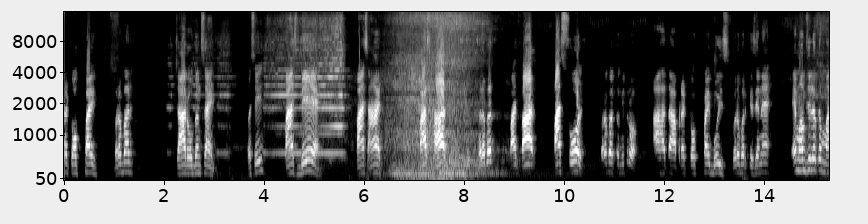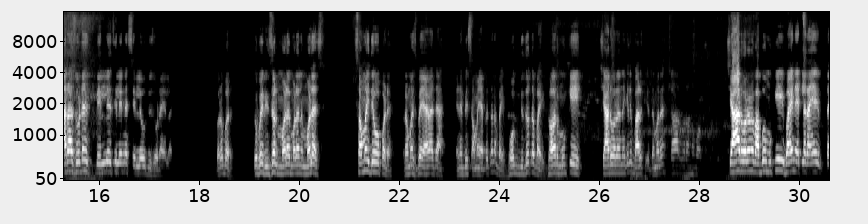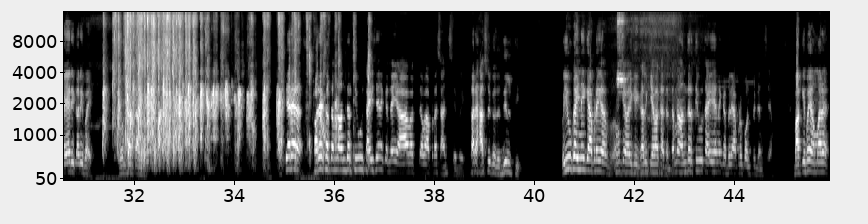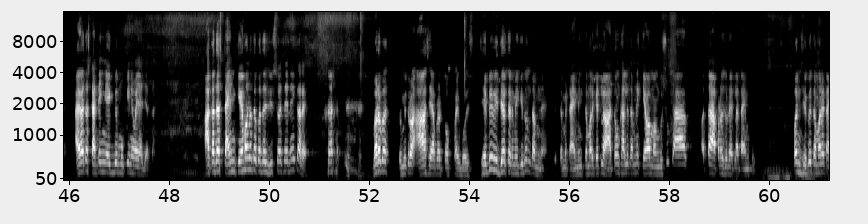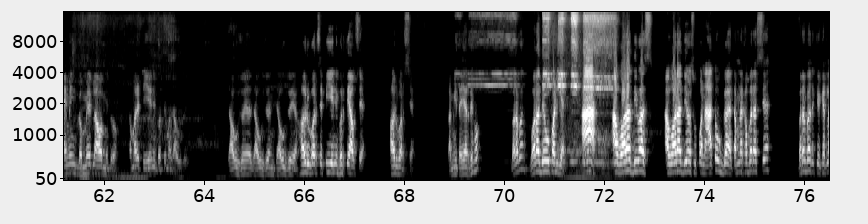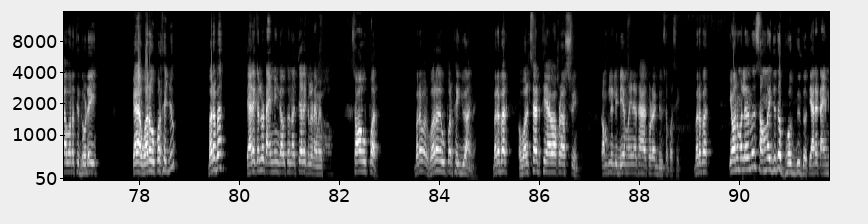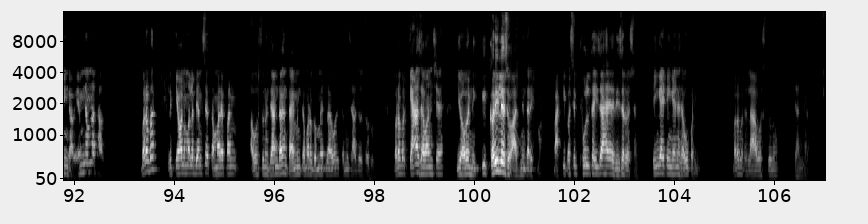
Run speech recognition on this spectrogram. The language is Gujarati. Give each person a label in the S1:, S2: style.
S1: ના ટોપ ફાઈવ બરોબર? ચાર ઓગણસાઠ. પછી પાંચ બે, પાંચ આઠ, પાંચ સાત બરોબર? પાંચ બાર, પાંચ સોળ, બરોબર? તો મિત્રો, આ હતા આપણા ટોપ ફાઈવ બોયઝ બરોબર? કે જેને એમ સમજી લો કે મારા જોડે પહેલેથી લઈને છેલ્લે સુધી જોડાયેલા છે. બરોબર? તો ભાઈ રિઝલ્ટ મળે મળે ને મળે જ. સમય દેવો પડે. રમેશભાઈ આવ્યા હતા. એને બી સમય આપ્યો હતો ને ભાઈ. ભોગ દીધો તો ભાઈ. ઘર મૂકી ચાર વર્ષને કેટલી? બાળક, તમારે?
S2: ચાર વર્ષનો બાબુ
S1: ચાર વર્ષનો બાબો મૂકી ભાઈ ને એટલે તૈયારી કરી ભાઈ. અત્યારે ખરેખર તમને અંદરથી એવું થાય છે કે નહીં, આ વખતે હવે આપણે શાંત છે ભાઈ. ખરે હાસુ કહ્યું દિલથી. ભાઈ એવું કઈ નહીં કે આપણે, શું કહેવાય કે ખાલી કેવા ખાતર. તમને અંદરથી એવું થાય છે ને કે ભાઈ આપણો કોન્ફિડન્સ છે. બાકી ભાઈ અમારે આવ્યા તો સ્ટાર્ટિંગ એક બે મૂકીને વયા જતા. આ કદાચ ટાઈમ કહેવો ને તો કદાચ વિશ્વાસ એ નહીં કરે. બરાબર? તો મિત્રો, આ છે આપણા ટોપ ફાઈવ બોયઝ જે બી વિદ્યાર્થી મેં કીધું ને તમને તમે ટાઈમિંગ તમારે કેટલો આ તો હું ખાલી તમને કહેવા માંગુ છું કે આ હતા આપણા જોડે એટલા ટાઈમથી પણ જે બી તમારે ટાઈમિંગ ગમે એટલા આવો મિત્રો, તમારે ટીએની ભરતીમાં જવું જોઈએ. જવું જોઈએ જવું જોઈએ જવું જોઈએ. હર વર્ષે ટીએની ભરતી આવશે. હર વર્ષે. તમે તૈયાર રહો. બરાબર? વરા દેવું પડી જાય. આ આ વરા દિવસ, આ વરા દિવસ ઉપર આ તો તમને ખબર જ છે. બરાબર? કે કેટલા વર્ષથી દોડાઈ કયા વર ઉપર થઈ ગયું? બરાબર? ત્યારે કેટલો ટાઈમિંગ આવતો ને અત્યારે કેટલો ટાઈમિંગ સો ઉપર. બરાબર? વર ઉપર થઈ ગયું આને. બરાબર? વલસાડથી આવ્યો આપણે અશ્વિન. કમ્પ્લીટલી બે મહિના થયા થોડાક દિવસો પછી. બરાબર? કહેવાનો મતલબ એમ સમય દીધો, ભોગ દીધો, ત્યારે ટાઈમિંગ આવે. એમને એમ ન થતું બરાબર? એટલે કહેવાનો મતલબ એમ છે, તમારે પણ આ વસ્તુનું ધ્યાન રાખો ટાઈમિંગ તમારો ગમે એટલા હોય, તમે જાજો જરૂર. બરાબર? ક્યાં જવાનું છે, એ હવે નક્કી કરી લેજો આજની તારીખમાં. બાકી પછી ફૂલ થઈ જાય રિઝર્વેશન ટીંગાઈ ટીંગાઈને જવું પડી બરાબર? એટલે આ વસ્તુનું ધ્યાન રાખો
